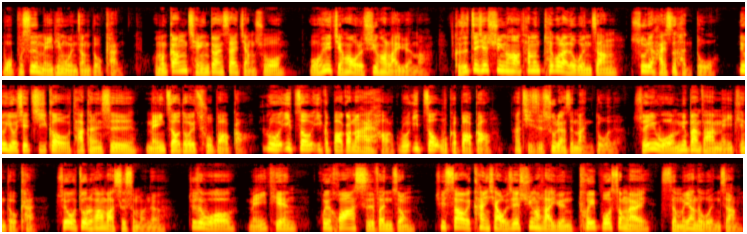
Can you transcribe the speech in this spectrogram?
我不是每一篇文章都看。我们刚前一段是在讲说，我会去简化我的讯号来源嘛？可是这些讯号，他们推过来的文章数量还是很多。例如有一些机构，它可能是每一周都会出报告。如果一周一个报告，那还好；如果一周五个报告，那其实数量是蛮多的。所以我没有办法每一篇都看。所以我做的方法是什么呢？就是我每一天会花十分钟去稍微看一下我这些讯号来源推播送来什么样的文章，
